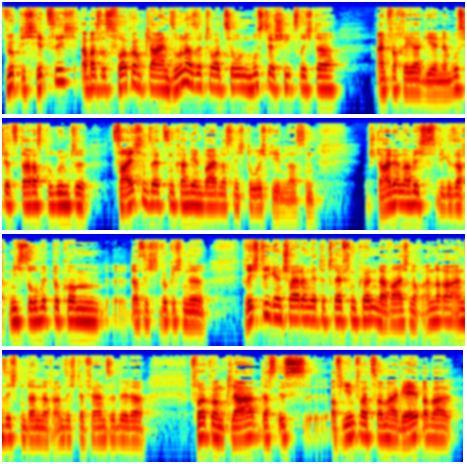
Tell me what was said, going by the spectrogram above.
wirklich hitzig. Aber es ist vollkommen klar, in so einer Situation muss der Schiedsrichter einfach reagieren. Er muss jetzt da das berühmte Zeichen setzen, kann den beiden das nicht durchgehen lassen. Im Stadion habe ich es, wie gesagt, nicht so mitbekommen, dass ich wirklich eine richtige Entscheidung hätte treffen können. Da war ich noch anderer Ansicht und dann nach Ansicht der Fernsehbilder vollkommen klar. Das ist auf jeden Fall zweimal gelb, aber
